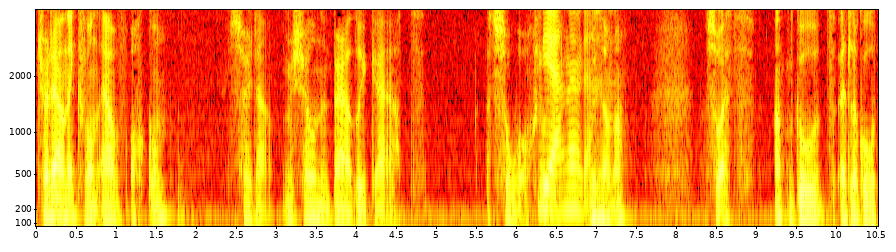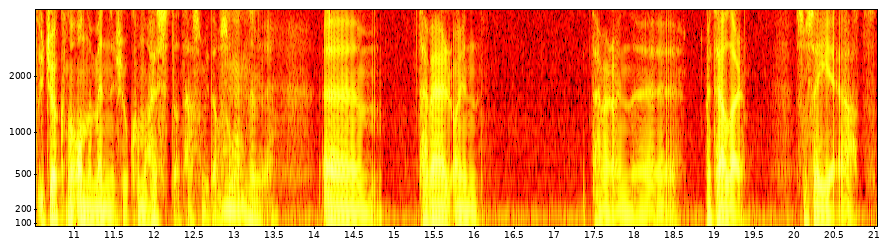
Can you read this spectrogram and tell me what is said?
Tror jag av och så är det missionen bara lika att att så också. Ja, nej det. Utan va. Så att anten god eller god i jökna andra människor kunde hästa det här som vi då så. Ehm det var en det var en uh, en teller som säger att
